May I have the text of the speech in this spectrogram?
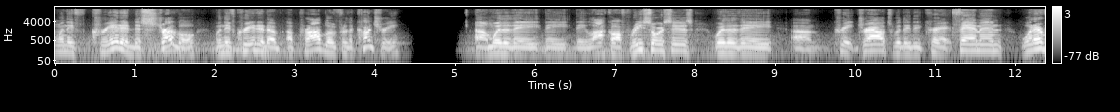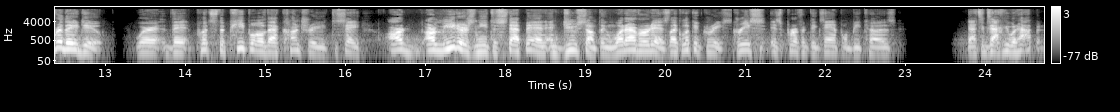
when they've created this struggle, when they've created a, a problem for the country, um, whether they, they, they lock off resources, whether they um, create droughts, whether they create famine, whatever they do, where it puts the people of that country to say, our, our leaders need to step in and do something, whatever it is. Like, look at Greece. Greece is a perfect example because that's exactly what happened.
